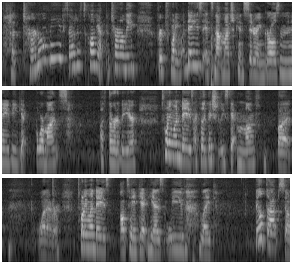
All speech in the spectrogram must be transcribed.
paternal leave, is that what it's called? Yeah, paternal leave for 21 days. It's not much considering girls in the Navy get four months, a third of a year. 21 days, I feel like they should at least get a month, but whatever. 21 days, I'll take it. He has leave like built up, so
